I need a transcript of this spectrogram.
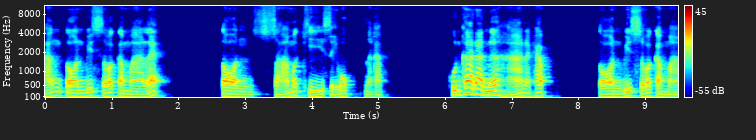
ทั้งตอนวิศวกรรมมาและตอนสามัคคีเสวกนะครับ คุณค่าด้านเนื้อหานะครับ ตอนวิศวกรรมมา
